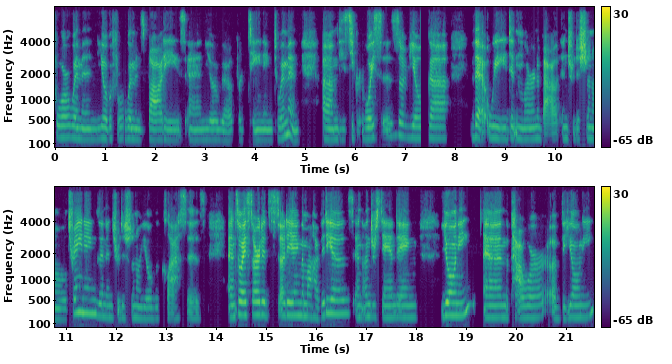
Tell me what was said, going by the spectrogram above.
for women, yoga for women's bodies, and yoga pertaining to women. Um, these secret voices of yoga that we didn't learn about in traditional trainings and in traditional yoga classes. And so I started studying the Mahavidyas and understanding yoni and the power of the yoni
